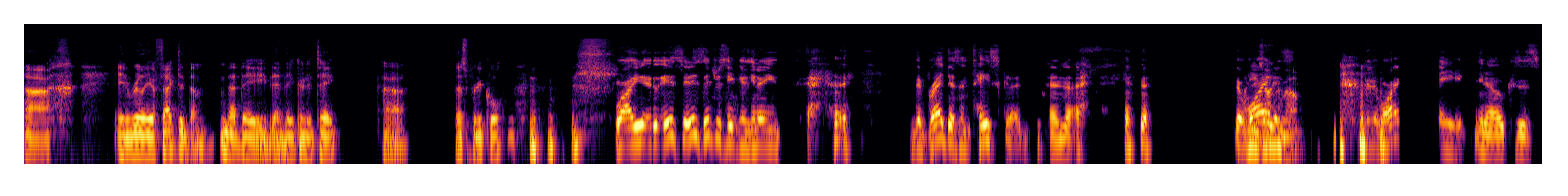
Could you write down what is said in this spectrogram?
uh, it really affected them that they that they couldn't take. Uh, that's pretty cool. well, it is it is interesting because you know you, the bread doesn't taste good, and uh, the wine is the wine you know because it's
